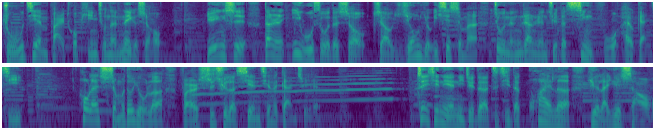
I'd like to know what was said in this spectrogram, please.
逐渐摆脱贫穷的那个时候。原因是，当人一无所有的时候，只要拥有一些什么，就能让人觉得幸福还有感激。后来什么都有了，反而失去了先前的感觉。这些年，你觉得自己的快乐越来越少，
